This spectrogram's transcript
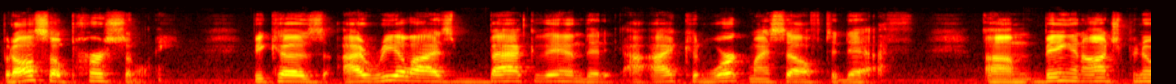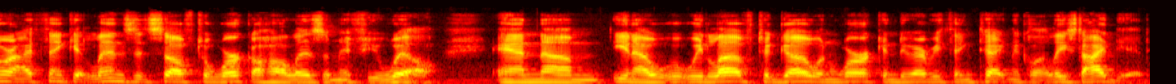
but also personally, because I realized back then that I could work myself to death. Um, being an entrepreneur, I think it lends itself to workaholism, if you will. And um, you know, we love to go and work and do everything technical. At least I did,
